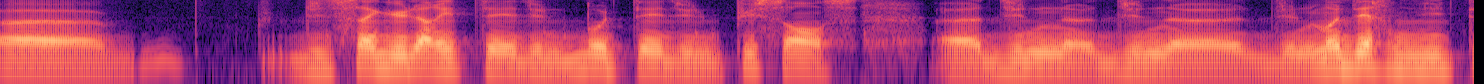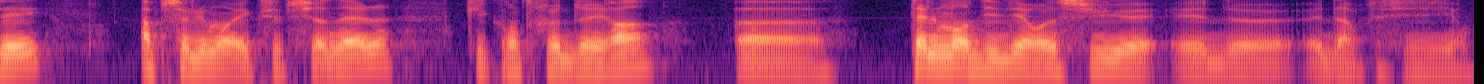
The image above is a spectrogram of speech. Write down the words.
d'une singularité, d'une beauté, d'une puissance, d'une modernité absolument exceptionnelle qui contredira tellement d'idées reçues et d'imprécisions.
